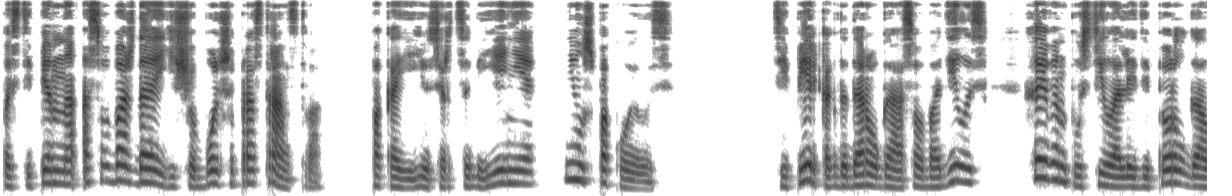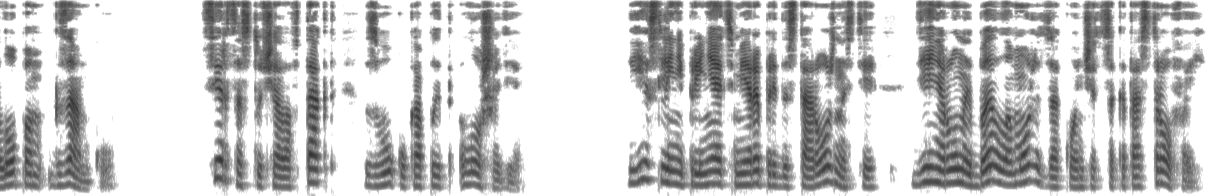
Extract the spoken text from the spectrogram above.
постепенно освобождая еще больше пространства, пока ее сердцебиение не успокоилось. Теперь, когда дорога освободилась, Хейвен пустила леди Перл галопом к замку. Сердце стучало в такт звуку копыт лошади. Если не принять меры предосторожности, день руны Белла может закончиться катастрофой.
